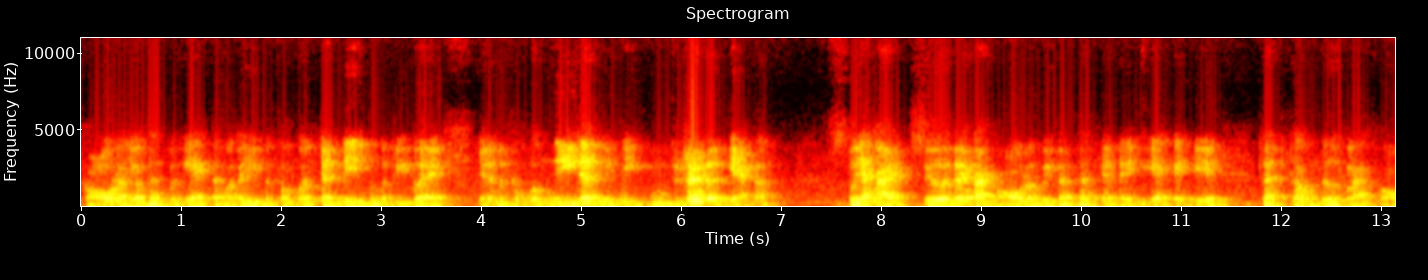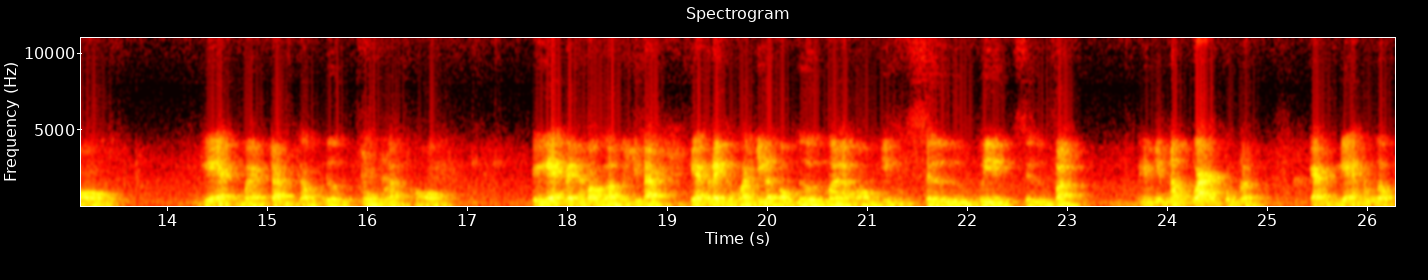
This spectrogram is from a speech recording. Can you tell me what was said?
khổ là do thích và ghét tên mà, tại vì mình không có chánh niệm, không có trí tuệ, cho nên mình không có nghĩ ra cái chuyện rất đơn giản đó. Tôi nhắc lại, xưa nay ta khổ là vì ta thích cái này, ghét cái kia. Thích không được là khổ, ghét mà tránh không được cũng là khổ. Cái ghét đây nó bao gồm cái gì ta? Ghét ở đây không phải chỉ là con người mà là còn những sự việc, sự vật ví dụ như nóng quá cũng là cái mình ghét đúng không?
